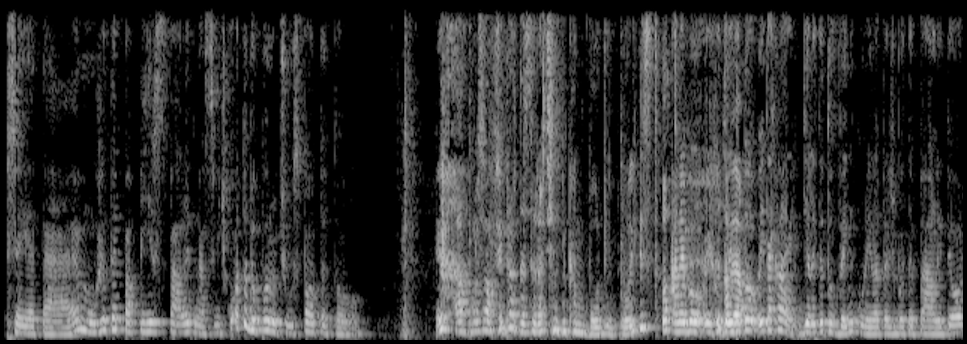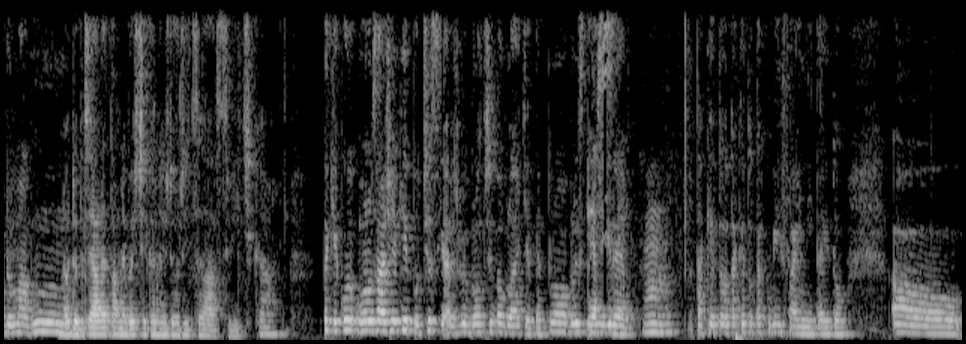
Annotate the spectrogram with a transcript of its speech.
přejete, můžete papír spálit na svíčku a to doporučuji, spalte to. A prosím vás, připravte se radši někam vodu pro jistotu. A nebo jako dělejte Ale- to, i takhle, dělejte to venku nejlépe, když budete pálit, jo, doma. Mm, No dobře, ale tam nebudeš čekat, než dohoří celá svíčka. Tak jako ono záleží, jak je počasí, a když by bylo třeba v létě teplo a byli jste Jasně. někde, Hmm. tak je, to, tak je to takový fajný tady to. Uh,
